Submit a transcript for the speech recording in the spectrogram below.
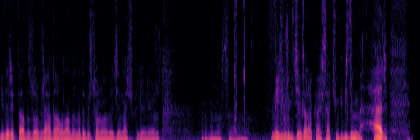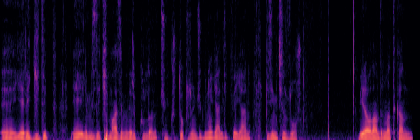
giderek daha da zor bir halde. Havalandırmada bir sorun olabileceğinden şüpheleniyoruz. Nasıl? Mecbur gidecekler arkadaşlar. Çünkü bizim her e, yere gidip e, elimizdeki malzemeleri kullanıp çünkü 49. güne geldik ve yani bizim için zor. Bir havalandırma tıkan,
